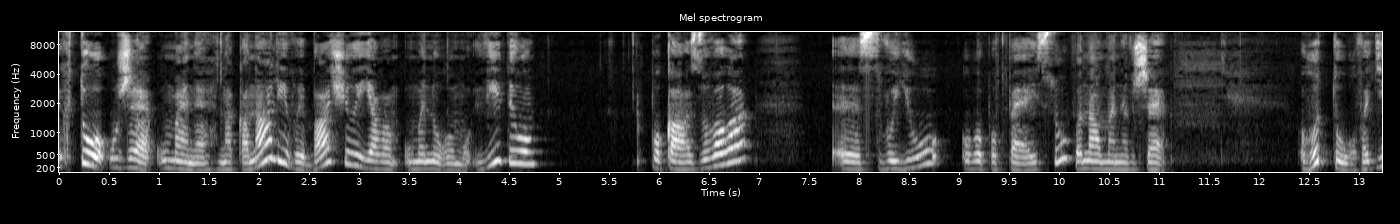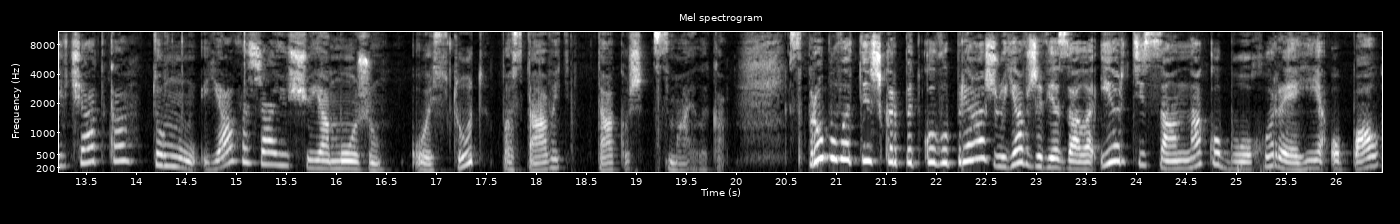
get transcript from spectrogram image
Хто уже у мене на каналі, ви бачили, я вам у минулому відео показувала е, свою лопопейсу. Вона у мене вже готова, дівчатка. Тому я вважаю, що я можу ось тут поставити також смайлика. Спробувати шкарпеткову пряжу я вже в'язала і артісан, накобохо, регія, опал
